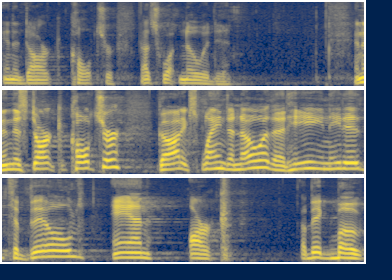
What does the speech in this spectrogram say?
in a dark culture? That's what Noah did. And in this dark culture, God explained to Noah that he needed to build an ark, a big boat.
